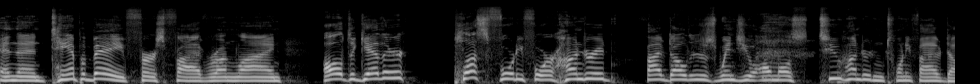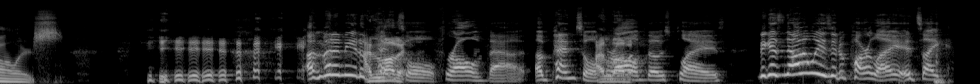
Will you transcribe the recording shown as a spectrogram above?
and then Tampa Bay first five run line. Altogether plus 4400 five dollars wins you almost two hundred and twenty-five dollars. I'm gonna need a I pencil for all of that. A pencil for all it. of those plays. Because not only is it a parlay it's like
